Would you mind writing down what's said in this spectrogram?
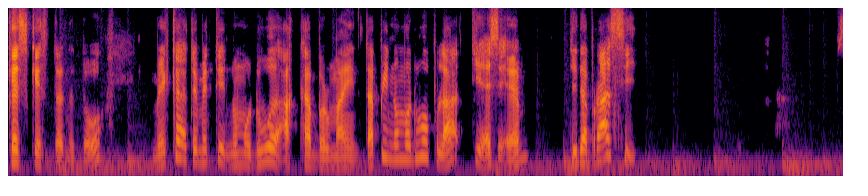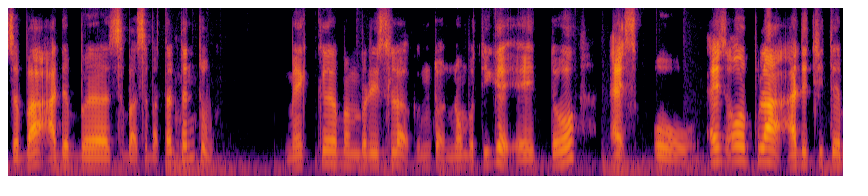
kes-kes tertentu mereka automatik nombor dua akan bermain tapi nombor dua pula TSM tidak beraksi sebab ada sebab-sebab tertentu. Mereka memberi slot untuk nombor tiga iaitu XO. XO pula ada cerita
